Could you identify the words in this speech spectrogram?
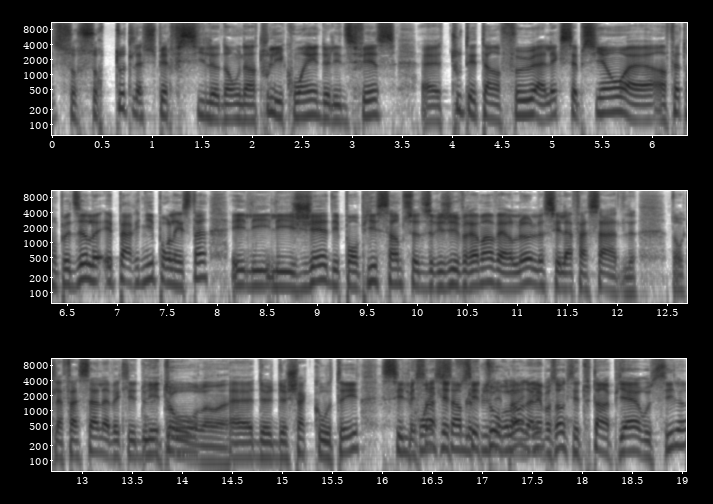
sur, sur toute la superficie, donc dans tous les coins de l'édifice. tout est en feu à l'extérieur exception, euh, en fait, on peut dire, épargnée pour l'instant. Et les, les, jets des pompiers semblent se diriger vraiment vers là. là c'est la façade. Donc, la façade avec les deux tours, de, de, chaque côté. C'est le coin qui semble ces tours-là, on a l'impression que c'est tout en pierre aussi. Là.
